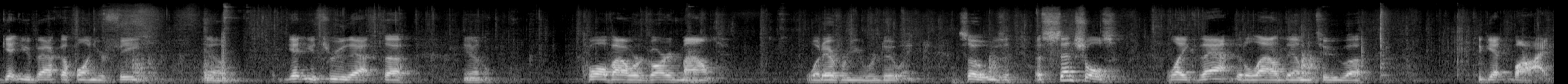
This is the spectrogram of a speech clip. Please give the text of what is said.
get you back up on your feet, you know, get you through that, uh, you know, 12-hour guard mount, whatever you were doing. So it was essentials like that that allowed them to, uh, to get by.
